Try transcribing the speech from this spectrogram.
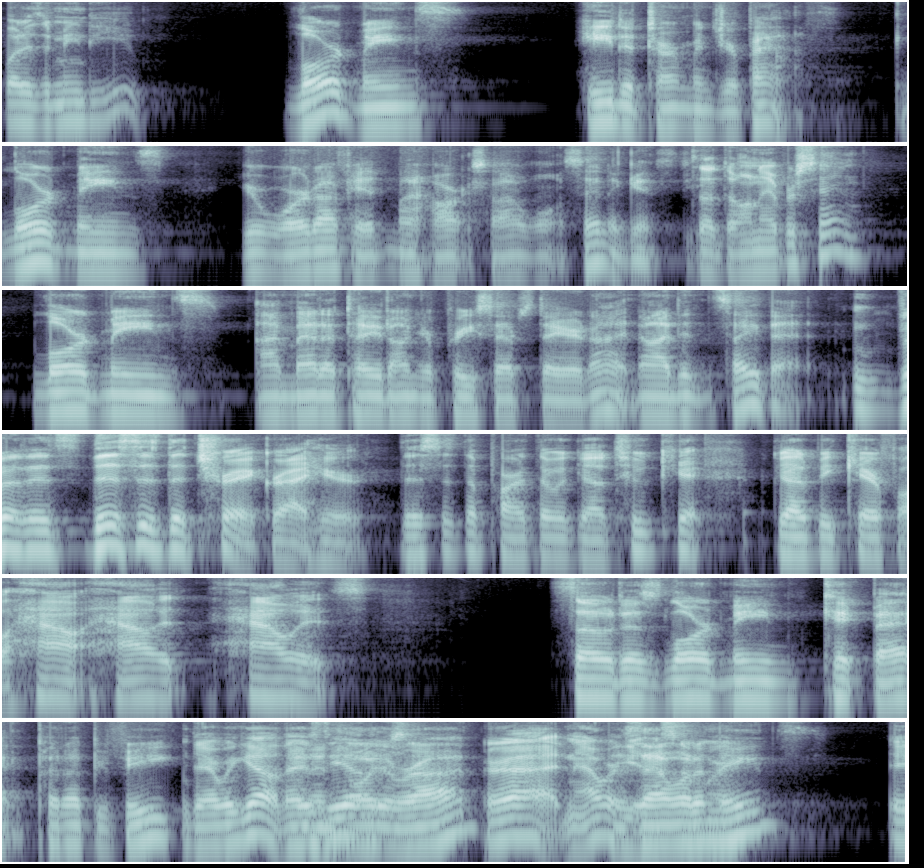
What does it mean to you? Lord means he determines your path. Lord means your word I've hid in my heart so I won't sin against you. So don't ever sin. Lord means I meditate on your precepts day or night. No, I didn't say that. But it's this is the trick right here. This is the part that we go too care. Got to be careful how how it how it's. So does Lord mean kick back, put up your feet, There we go. There's the enjoy other the ride? All right, now we're Is that what it means? Yeah,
